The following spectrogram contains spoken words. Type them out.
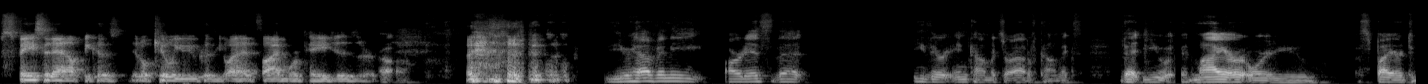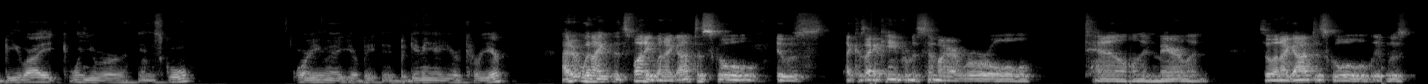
space it out because it'll kill you because you add five more pages or Do you have any artists that either in comics or out of comics that you admire or you aspire to be like when you were in school or even at your be- beginning of your career? I don't when I it's funny when I got to school it was like because I came from a semi-rural town in Maryland. So when I got to school it was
